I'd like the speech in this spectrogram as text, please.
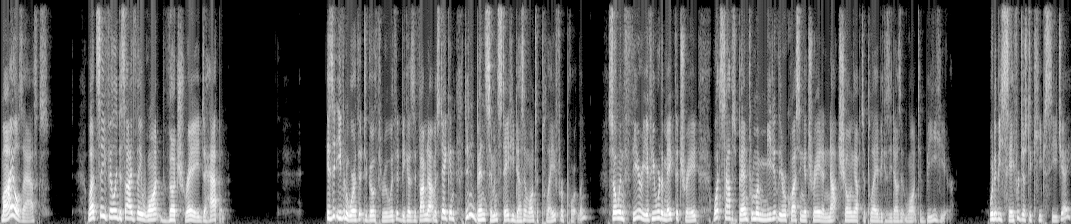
Miles asks, let's say Philly decides they want the trade to happen is it even worth it to go through with it? Because if I'm not mistaken, didn't Ben Simmons state he doesn't want to play for Portland? So, in theory, if he were to make the trade, what stops Ben from immediately requesting a trade and not showing up to play because he doesn't want to be here? Would it be safer just to keep CJ?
